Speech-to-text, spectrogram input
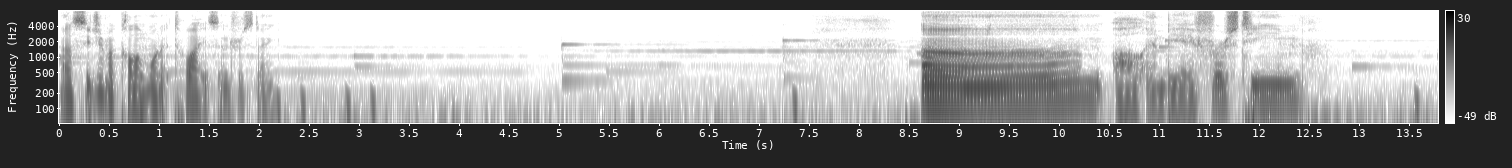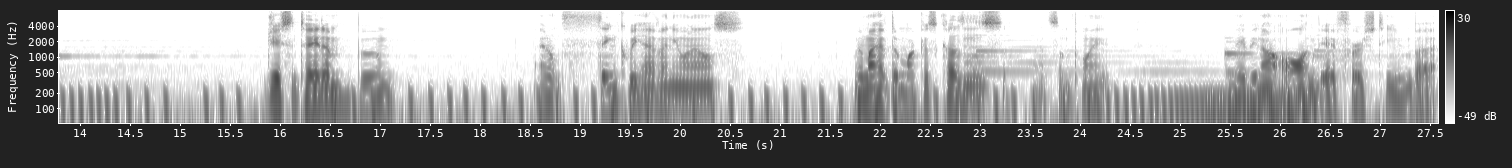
Uh, CJ McCollum won it twice. Interesting. Um, all NBA first team. Jayson Tatum, boom. I don't think we have anyone else. We might have DeMarcus Cousins at some point. Maybe not all NBA first team, but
